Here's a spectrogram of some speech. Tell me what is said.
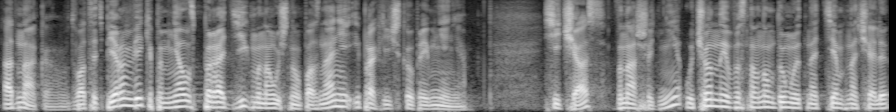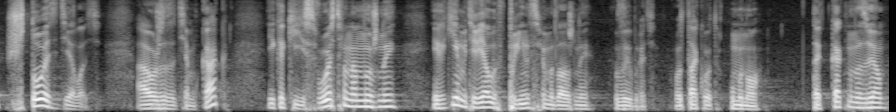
Однако в 21 веке поменялась парадигма научного познания и практического применения. Сейчас, в наши дни, ученые в основном думают над тем вначале, что сделать, а уже затем как и какие свойства нам нужны, и какие материалы в принципе мы должны выбрать. Вот так вот умно. Так как мы назовем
